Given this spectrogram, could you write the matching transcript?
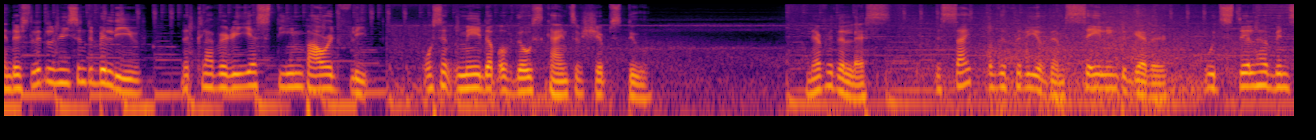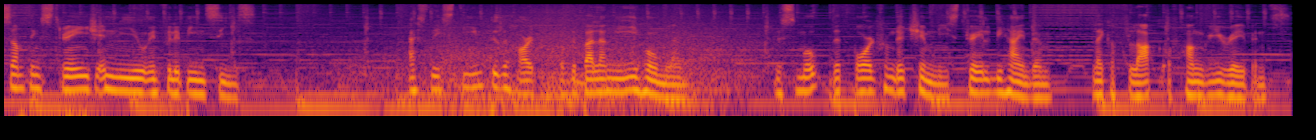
and there's little reason to believe that Claveria's steam powered fleet wasn't made up of those kinds of ships too. Nevertheless, the sight of the three of them sailing together would still have been something strange and new in Philippine seas. As they steamed to the heart of the Balangingi homeland, the smoke that poured from their chimneys trailed behind them like a flock of hungry ravens.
